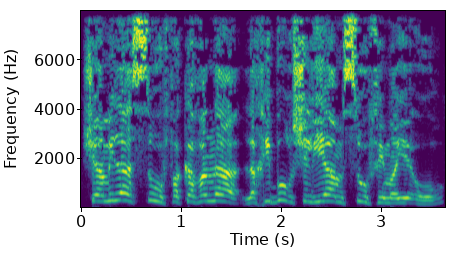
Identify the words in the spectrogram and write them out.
שהמילה סוף, הכוונה לחיבור של ים סוף עם היאור,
